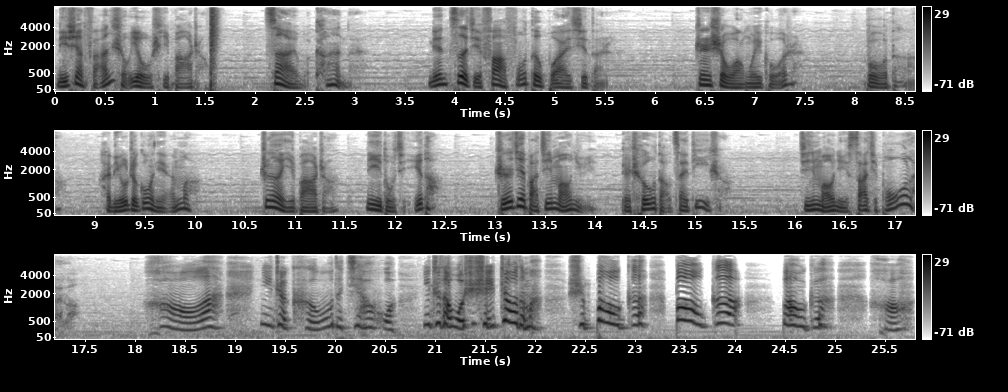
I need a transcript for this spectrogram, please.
李炫反手又是一巴掌，在我看来，连自己发肤都不爱惜的人，真是枉为国人。不打还留着过年吗？这一巴掌力度极大，直接把金毛女给抽倒在地上。金毛女撒起泼来了。好啊，你这可恶的家伙！你知道我是谁罩的吗？是豹哥，豹哥，豹哥！好，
